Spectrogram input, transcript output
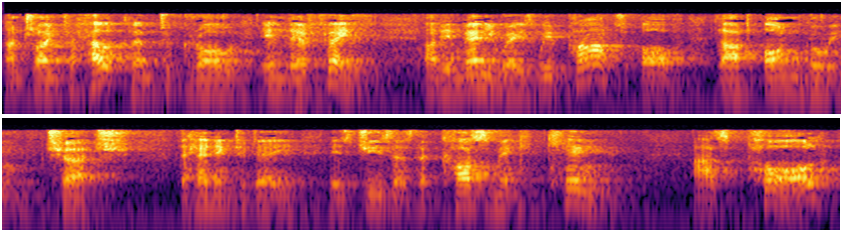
and trying to help them to grow in their faith. And in many ways, we're part of that ongoing church. The heading today is Jesus, the cosmic king, as Paul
